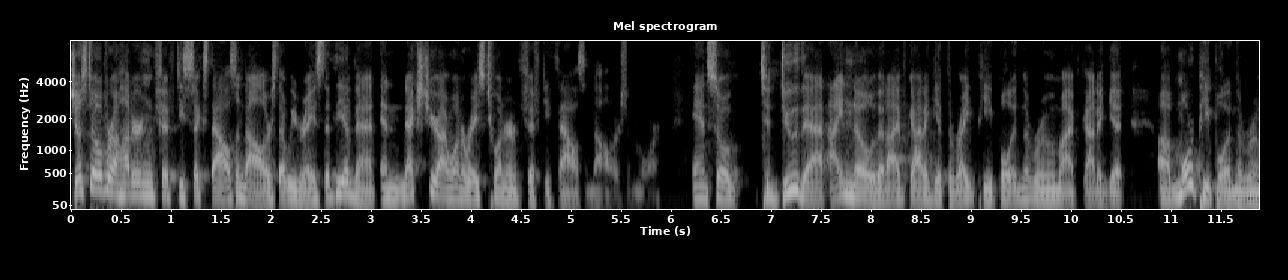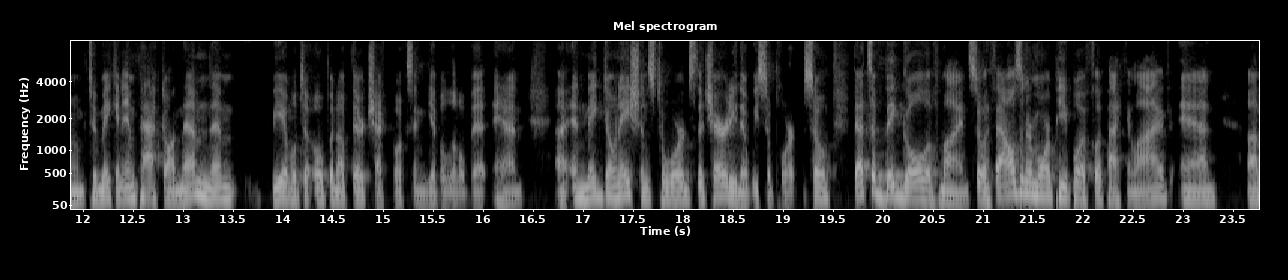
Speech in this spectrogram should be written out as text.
just over $156,000 that we raised at the event. And next year, I want to raise $250,000 or more. And so, to do that, I know that I've got to get the right people in the room. I've got to get uh, more people in the room to make an impact on them, them be able to open up their checkbooks and give a little bit and uh, and make donations towards the charity that we support. So that's a big goal of mine. So a thousand or more people at Flip Hacking Live and uh,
